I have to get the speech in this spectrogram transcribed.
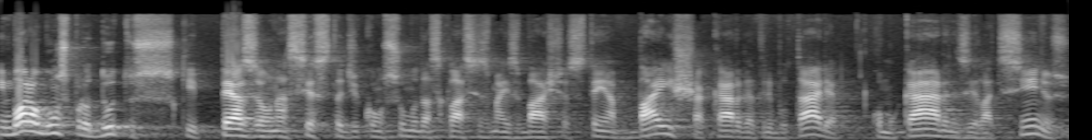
Embora alguns produtos que pesam na cesta de consumo das classes mais baixas tenham baixa carga tributária, como carnes e laticínios,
